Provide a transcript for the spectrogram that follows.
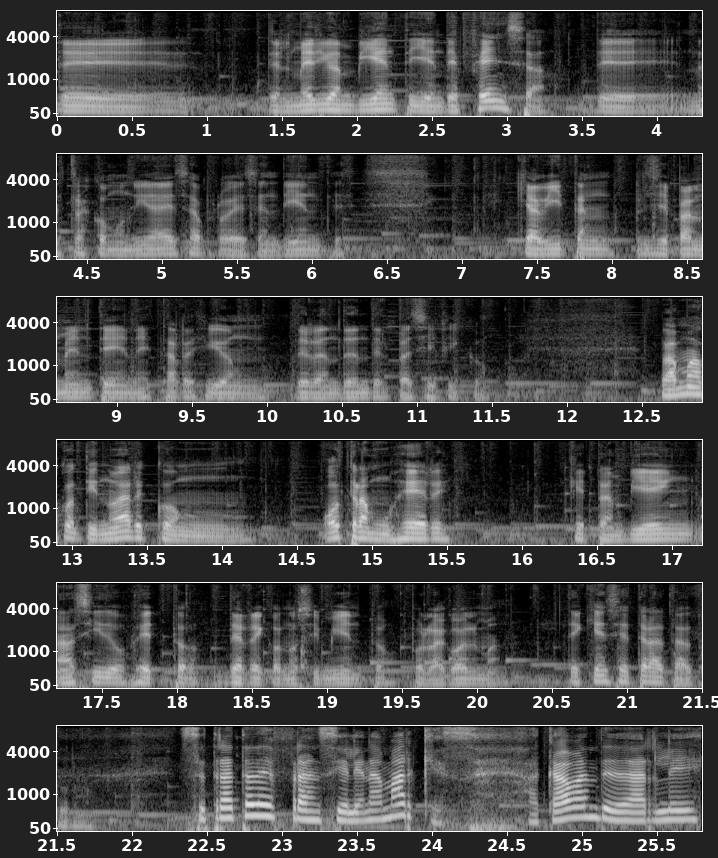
de- del medio ambiente y en defensa de nuestras comunidades afrodescendientes que habitan principalmente en esta región del Andén del Pacífico. Vamos a continuar con otra mujer que también ha sido objeto de reconocimiento por la Goldman. ¿De quién se trata, doctora? Se trata de Francia Elena Márquez. Acaban de darle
